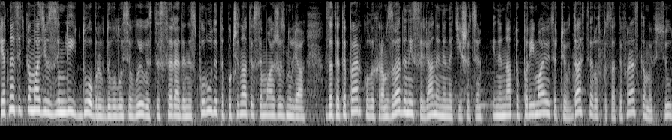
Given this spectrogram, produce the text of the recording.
15 камазів землі й добрив довелося вивезти зсередини споруди та починати все майже з нуля. Зате тепер, коли храм зведений, селяни не натішаться і не надто переймаються, чи вдасться розписати фресками всю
